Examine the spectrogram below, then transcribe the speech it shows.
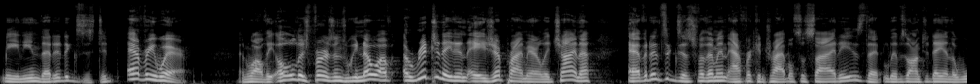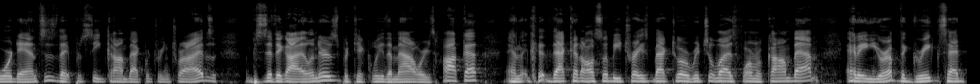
meaning that it existed everywhere. And while the oldest versions we know of originate in Asia, primarily China, Evidence exists for them in African tribal societies that lives on today in the war dances that precede combat between tribes, the Pacific Islanders, particularly the Maoris Haka, and that could also be traced back to a ritualized form of combat. And in Europe, the Greeks had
